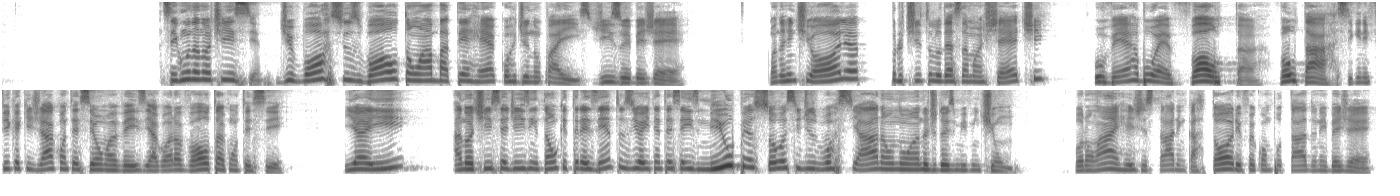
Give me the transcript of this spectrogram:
Segunda notícia: divórcios voltam a bater recorde no país, diz o IBGE. Quando a gente olha para o título dessa manchete, o verbo é volta, voltar. Significa que já aconteceu uma vez e agora volta a acontecer. E aí, a notícia diz então que 386 mil pessoas se divorciaram no ano de 2021 foram lá e registraram em cartório e foi computado no IBGE.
